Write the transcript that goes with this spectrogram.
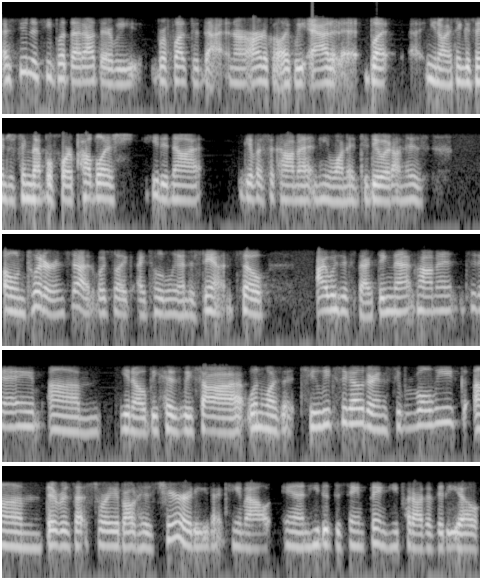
as soon as he put that out there, we reflected that in our article, like, we added it. But, you know, I think it's interesting that before publish, he did not give us a comment and he wanted to do it on his own Twitter instead, which, like, I totally understand. So, I was expecting that comment today, um, you know, because we saw when was it two weeks ago during Super Bowl week? Um, there was that story about his charity that came out, and he did the same thing. He put out a video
